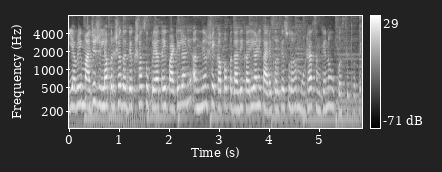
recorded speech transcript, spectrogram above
यावेळी माजी जिल्हा परिषद अध्यक्षा सुप्रियाताई पाटील आणि अन्य शेकाप पदाधिकारी आणि कार्यकर्ते सुद्धा मोठ्या संख्येनं उपस्थित होते.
